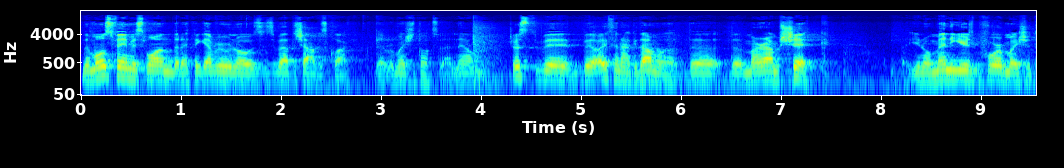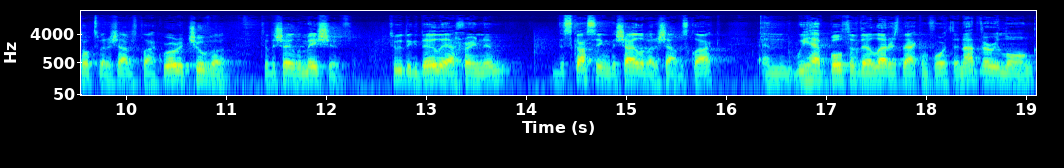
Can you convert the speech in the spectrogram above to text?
the most famous one that I think everyone knows is about the Shabbos clock that Ramesh talks about. Now, just be'oifen hakdama, the the Maharam Schick, you know, many years before Ramesh talks about a Shabbos clock, wrote a tshuva to the Shoel U'Meshiv, to the Gedolei Achreinim, discussing the Shaila about a Shabbos clock, and we have both of their letters back and forth. They're not very long.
